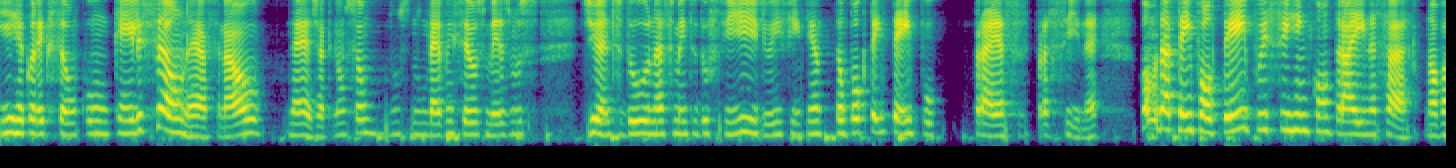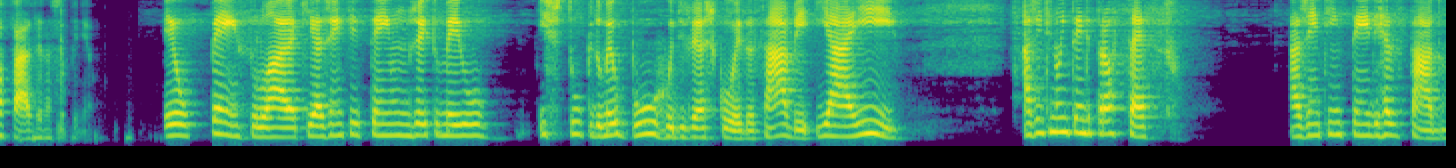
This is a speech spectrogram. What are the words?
e reconexão com quem eles são, né? Afinal, né, já que não são, não, devem ser os mesmos de antes do nascimento do filho, enfim, tem, tampouco tem tempo para essa para si, né? Como dar tempo ao tempo e se reencontrar aí nessa nova fase, na sua opinião? eu penso, Luara, que a gente tem um jeito meio estúpido, meio burro de ver as coisas, sabe? E aí a gente não entende processo. A gente entende resultado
